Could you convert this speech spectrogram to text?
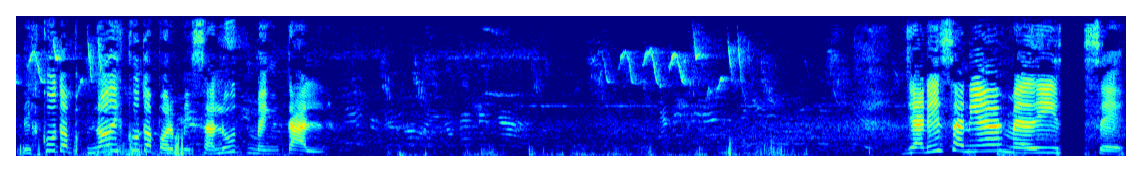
Discuto, no discuto por mi salud mental. Yarisa Nieves me dice,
